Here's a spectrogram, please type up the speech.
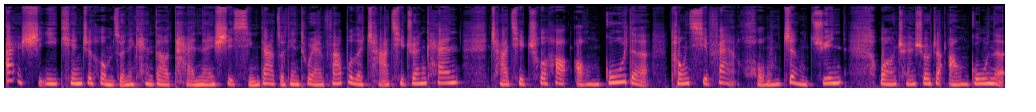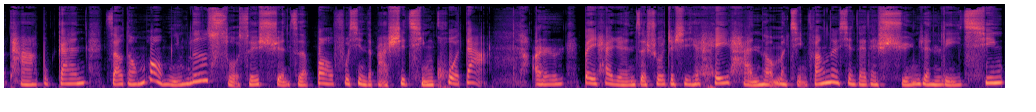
二十一天之后，我们昨天看到台南市刑大昨天突然发布了查缉专刊，查缉绰号“昂姑”的通缉犯洪正军。网传说这昂姑呢，他不甘遭到冒名勒索，所以选择报复性的把事情扩大。而被害人则说这是一些黑函呢。那么警方呢，现在在寻人厘清。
